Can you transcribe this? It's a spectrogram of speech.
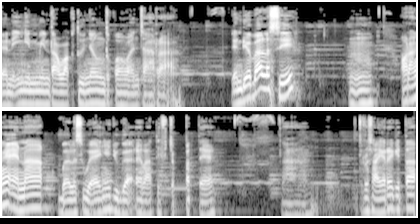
dan ingin minta waktunya untuk wawancara. Dan dia bales sih. Hmm, orangnya enak, bales WA-nya juga relatif cepet ya. Nah, terus akhirnya kita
